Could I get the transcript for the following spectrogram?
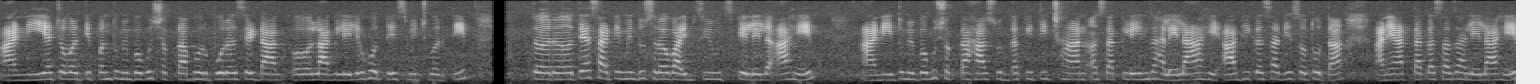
आणि याच्यावरती पण तुम्ही बघू शकता भरपूर असे डाग लागलेले होते स्विचवरती तर त्यासाठी मी दुसरं वाईप्स यूज केलेलं आहे. आणि तुम्ही बघू शकता हा सुद्धा किती छान असा क्लीन झालेला आहे. आधी कसा दिसत होता आणि आत्ता कसा झालेला आहे.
